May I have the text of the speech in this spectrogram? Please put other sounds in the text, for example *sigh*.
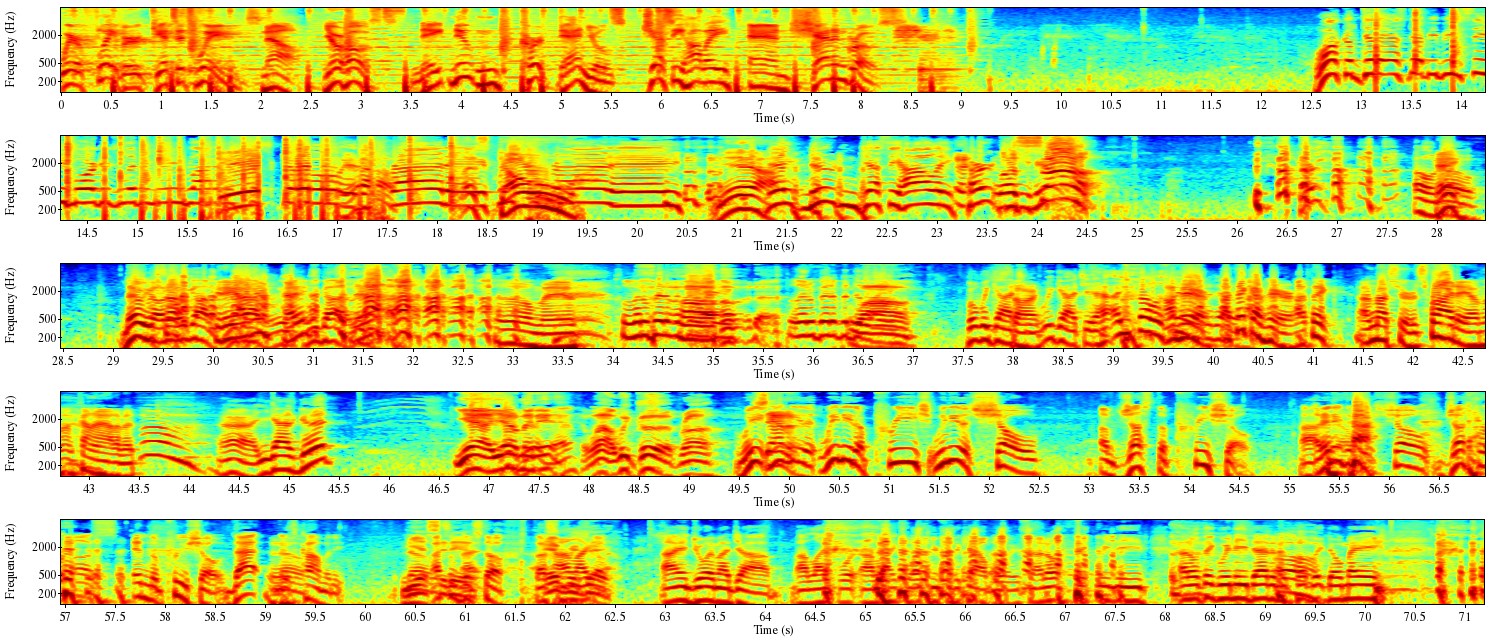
where flavor gets its wings. Now, your hosts, Nate Newton, Kurt Daniels, Jesse Holley, and Shannon Gross. Welcome to the SWBC Mortgage Living Room Live. Let's go. It's Friday. Let's go. Friday. *laughs* Yeah. Nate Newton, Jesse Holley, Kurt. can What's you hear me? up? Kurt? Oh, Hey. no. There we go. No, we got it. Can We you hear got it. We, Hey? we got it. *laughs* Oh man. A little bit of a oh, delay. Oh, A little bit of a delay. wow. But we got Sorry. you. We got you. How you fellas I'm here. today? I think I'm here. I think I'm not sure. It's Friday. I'm, I'm kind of out of it. All right. You guys good? Yeah, yeah, man. good, man. Wow, we good, bro. We, we need a, we need a pre we need a show of just the pre-show. Uh, there needs to be a show just for *laughs* us in the pre-show. That is No. comedy. yes, That's it some good stuff. That's Every I like day. it. I enjoy my job. I like work. I like working for the Cowboys. I don't think we need. I don't think we need that in the Oh. public domain. *laughs*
